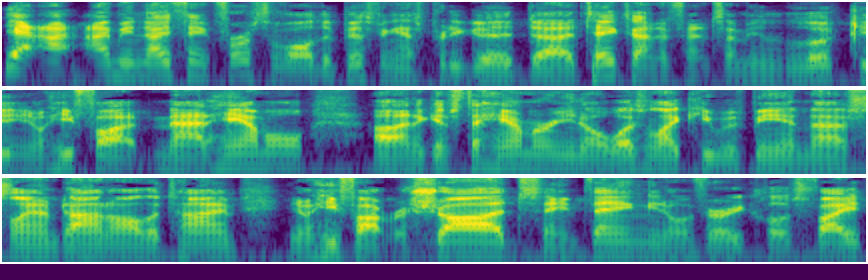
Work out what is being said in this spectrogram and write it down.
Yeah, I, I, mean, I think first of all, the Bisping has pretty good uh, takedown defense. I mean, look, you know, he fought Matt Hamill, uh, and against the hammer, you know, it wasn't like he was being uh, slammed down all the time. You know, he fought Rashad, same thing. You know, a very close fight.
